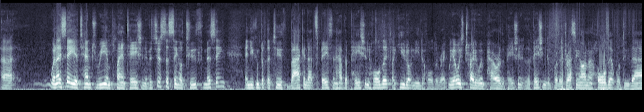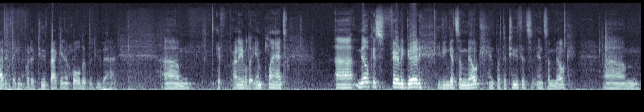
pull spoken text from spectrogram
uh, when I say attempt reimplantation, if it's just a single tooth missing and you can put the tooth back in that space and have the patient hold it, like you don't need to hold it, right? We always try to empower the patient. If the patient can put a dressing on and hold it, we'll do that. If they can put a tooth back in and hold it, we'll do that. Um, if unable to implant, uh, milk is fairly good. If you can get some milk and put the tooth in, in some milk, um,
